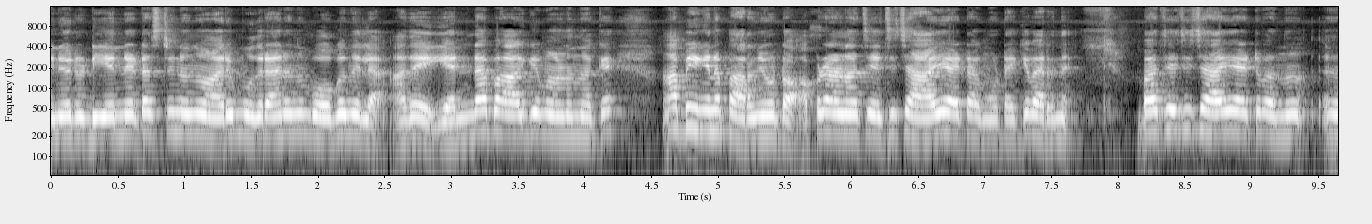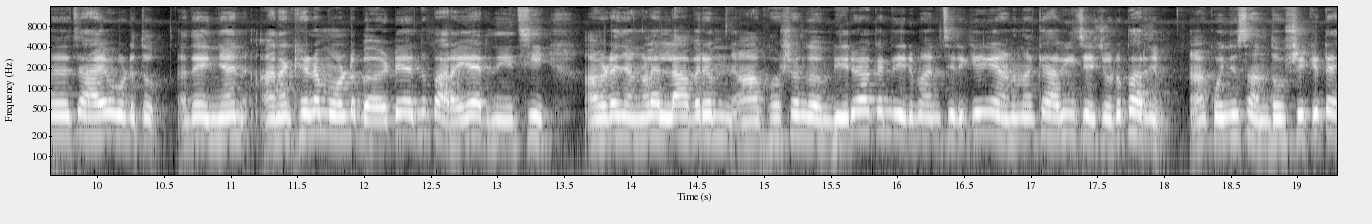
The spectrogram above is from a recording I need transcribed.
ഇനി ഒരു ഡി എൻ എ ടെസ്റ്റിനൊന്നും ആരും മുതിരാനൊന്നും പോകുന്നില്ല. അതെ എന്റെ ഭാഗ്യമാണെന്നൊക്കെ അബി ഇങ്ങനെ പറഞ്ഞു കേട്ടോ അപ്പോഴാണ് ആ ചേച്ചി ചായയായിട്ട് അങ്ങോട്ടേക്ക് വരുന്നത് അപ്പോൾ ആ ചേച്ചി ചായയായിട്ട് വന്ന് ചായ കൊടുത്തു. അതെ ഞാൻ അനഖയുടെ മോളുടെ ബർത്ത്ഡേ എന്ന് പറയായിരുന്നു ചേച്ചി. അവിടെ ഞങ്ങളെല്ലാവരും ആഘോഷം ഗംഭീരമാക്കാൻ തീരുമാനിച്ചിരിക്കുകയാണെന്നൊക്കെ ആ ഈ ചേച്ചിയോട് പറഞ്ഞു. ആ കുഞ്ഞ് സന്തോഷിക്കട്ടെ.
